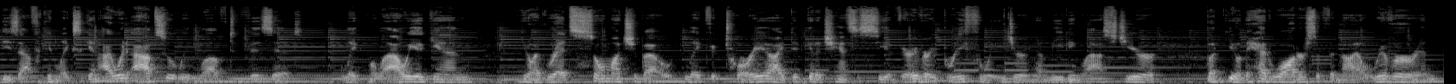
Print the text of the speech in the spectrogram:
these African lakes again. I would absolutely love to visit Lake Malawi again you know, I've read so much about Lake Victoria. I did get a chance to see it very, very briefly during a meeting last year. But you know, the headwaters of the Nile River and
